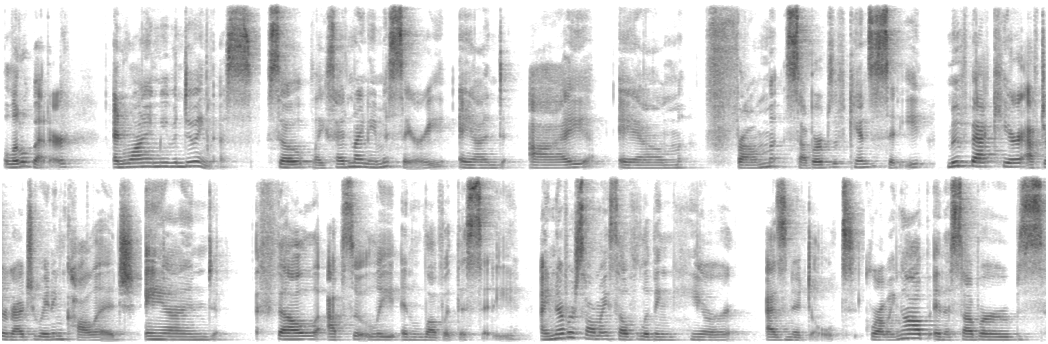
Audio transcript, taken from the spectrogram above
a little better and why I'm even doing this. So, like I said, my name is Sari, and I am from suburbs of Kansas City. Moved back here after graduating college and fell absolutely in love with this city. I never saw myself living here as an adult. Growing up in the suburbs,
